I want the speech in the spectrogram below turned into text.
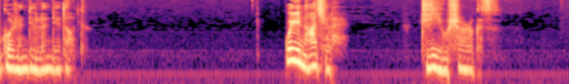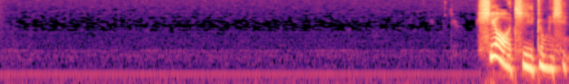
国人的伦理道德，归纳起来只有十二个字：孝悌忠信，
